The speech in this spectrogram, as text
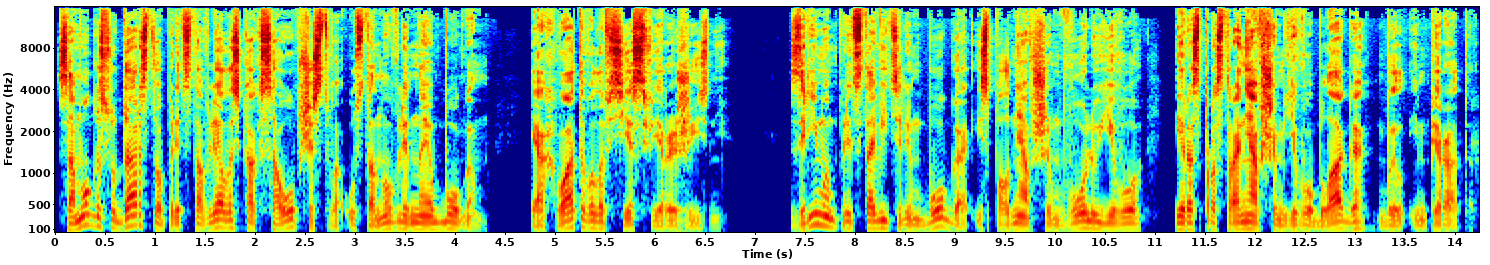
Само государство представлялось как сообщество, установленное Богом, и охватывало все сферы жизни. Зримым представителем Бога, исполнявшим волю Его и распространявшим Его благо, был император.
